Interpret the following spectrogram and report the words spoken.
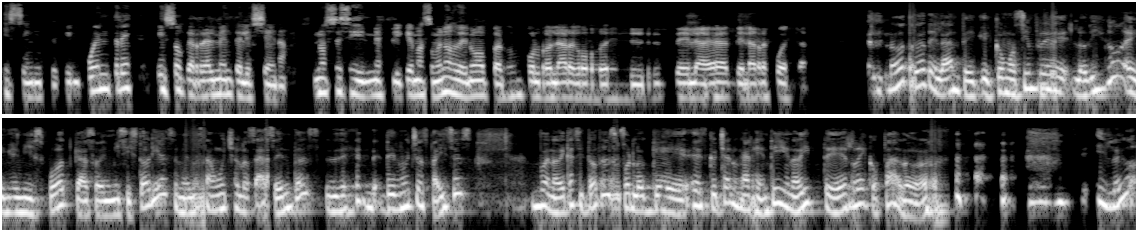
que, se, encuentre eso que realmente le llena. No sé si me expliqué más o menos, de nuevo, perdón por lo largo de, la, respuesta. No, tú adelante. Como siempre lo digo en, mis podcasts o en mis historias, me gustan mucho los acentos de, muchos países. Bueno, de casi todos, por lo que escuchar un argentino y te he recopado. Y luego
